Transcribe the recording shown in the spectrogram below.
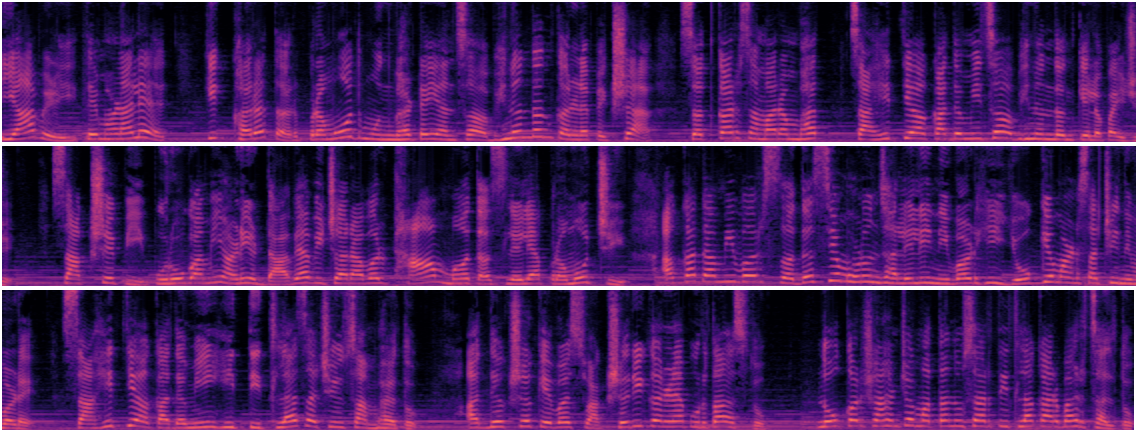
यावेळी ते म्हणाले की खरं तर प्रमोद मुनघाटे यांचं अभिनंदन करण्यापेक्षा सत्कार समारंभात साहित्य अकादमीचं अभिनंदन केलं पाहिजे. साक्षेपी पुरोगामी आणि डाव्या विचारावर ठाम मत असलेल्या प्रमोदची अकादमीवर सदस्य म्हणून झालेली निवड ही योग्य माणसाची निवड आहे. साहित्य अकादमी ही तिथला सचिव सांभाळतो. अध्यक्ष केवळ स्वाक्षरी करण्यापुरता असतो. नोकरशहांच्या मतानुसार तिथला कारभार चालतो.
